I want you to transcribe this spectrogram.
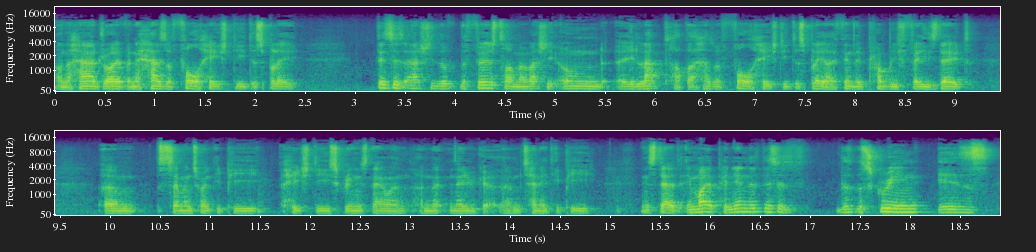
on the hard drive and it has a full HD display. This is actually the, the first time I've actually owned a laptop that has a full HD display. I think they probably phased out um, 720p HD screens now and, and now you get um, 1080p instead. In my opinion, this is the, the screen is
